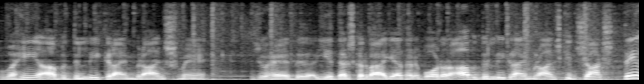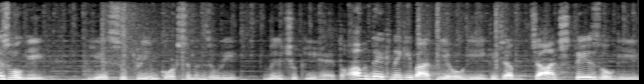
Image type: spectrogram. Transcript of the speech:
वहीं अब दिल्ली क्राइम ब्रांच में जो है ये दर्ज करवाया गया था रिपोर्ट और अब दिल्ली क्राइम ब्रांच की जाँच तेज होगी। ये सुप्रीम कोर्ट से मंजूरी मिल चुकी है। तो अब देखने की बात ये होगी कि जब जाँच तेज होगी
